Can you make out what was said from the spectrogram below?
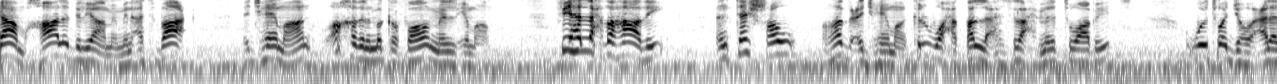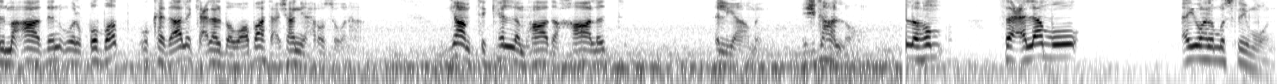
قام خالد اليامي من أتباع جهيمان وأخذ الميكروفون من الإمام. في هاللحظة هذه انتشروا ربع جهيمان كل واحد طلع سلاح من التوابيت وتوجهوا على المآذن والقبب وكذلك على البوابات عشان يحرسونها. قام تكلم هذا خالد اليامي إيش قال لهم؟ قال لهم فاعلموا أيها المسلمون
